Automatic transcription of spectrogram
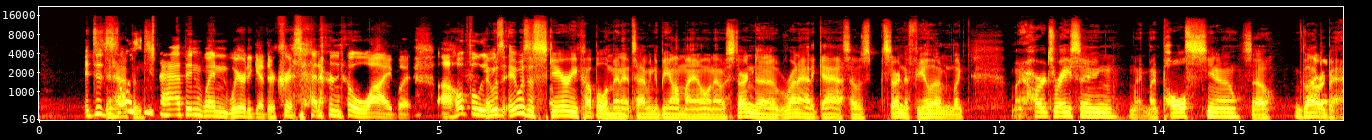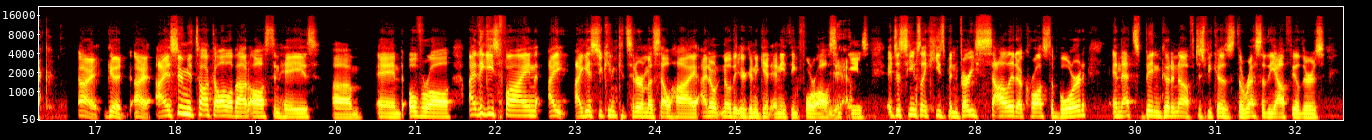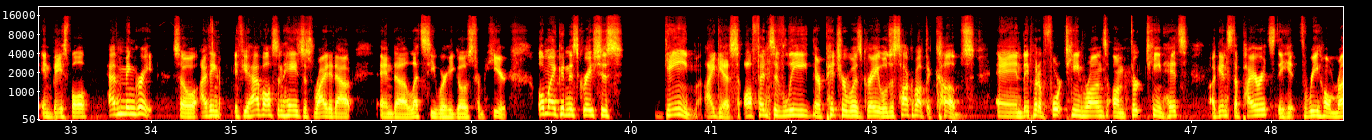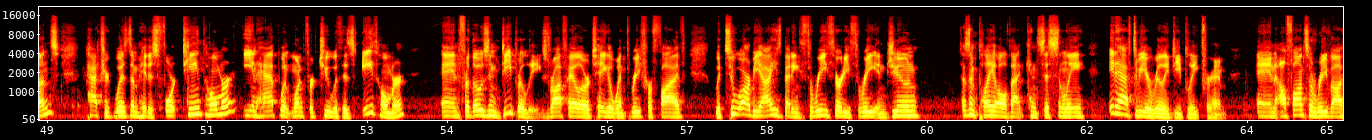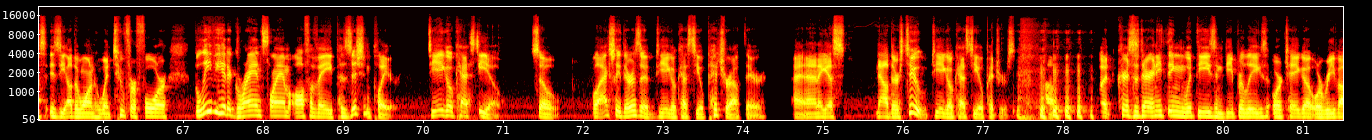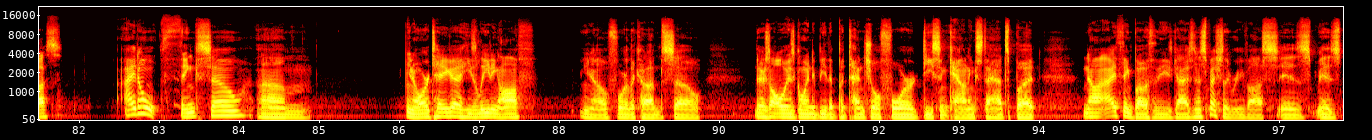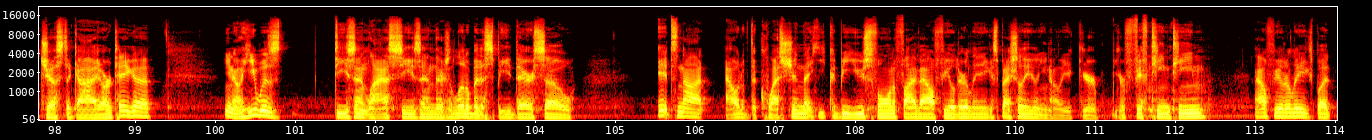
it just It always seems to happen when we're together, Chris. I don't know why, but uh, hopefully It was it was a scary couple of minutes having to be on my own. I was starting to run out of gas. I was starting to feel it. I'm like my heart's racing, my my pulse, you know. So I'm glad All you're right. back. All right, good. All right. I assume you talked all about Austin Hays. Um, and overall, I think he's fine. I, I guess you can consider him a sell high. I don't know that you're going to get anything for Austin Yeah. Hays. It just seems like he's been very solid across the board, and that's been good enough just because the rest of the outfielders in baseball haven't been great. So I think if you have Austin Hays, just ride it out and uh, let's see where he goes from here. Oh my goodness gracious game, I guess. Offensively, their pitcher was great. We'll just talk about the Cubs. And they put up 14 runs on 13 hits against the Pirates. They hit three home runs. Patrick Wisdom hit his 14th homer. Ian Happ went one for two with his eighth homer. And for those in deeper leagues, Rafael Ortega went three for five with two RBI. He's betting 333 in June. Doesn't play all that consistently. It'd have to be a really deep league for him. And Alfonso Rivas is the other one who went two for four. Believe he hit a grand slam off of a position player Diego Castillo. So, well, actually, there is a Diego Castillo pitcher out there, and, and I guess now there's two Diego Castillo pitchers. Um, but Chris, is there anything with these in deeper leagues, Ortega or Rivas? I don't think so. Um, you know, Ortega, he's leading off, you know, for the Cubs, so there's always going to be the potential for decent counting stats, but. No, I think both of these guys, and especially Rivas, is is just a guy. Ortega, you know, he was decent last season. There's a little bit of speed there, so it's not out of the question that he could be useful in a five outfielder league, especially you know your your 15 team outfielder leagues. But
